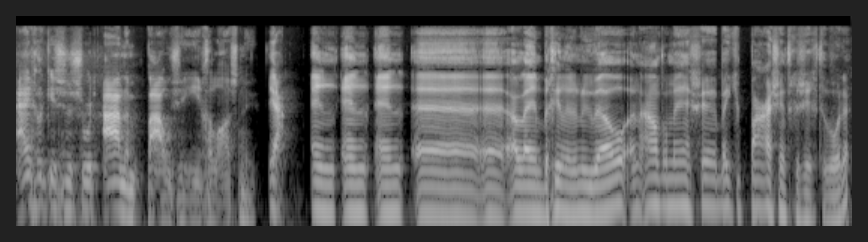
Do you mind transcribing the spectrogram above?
eigenlijk is een soort adempauze ingelast nu. Ja, en, en, en eh, eh, alleen beginnen er nu wel een aantal mensen een beetje paars in het gezicht te worden.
